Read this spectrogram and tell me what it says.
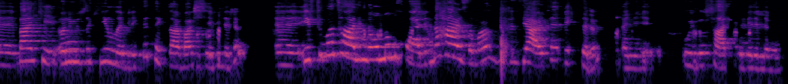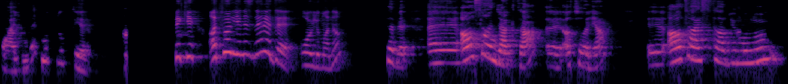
E, belki önümüzdeki yılla birlikte tekrar başlayabilirim. E, irtibat halinde olmamız halinde her zaman burada ziyarete beklerim. Hani uygun saatleri belirlememiz halinde mutluluk duyarım. Peki atölyeniz nerede Oylum Hanım? Tabii. E, Alsancak'ta e, atölyem. E, Altay Stadyumu'nun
